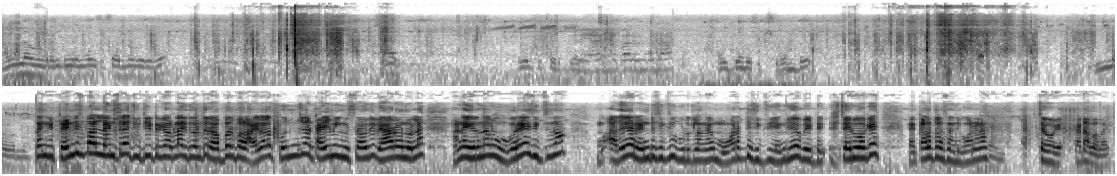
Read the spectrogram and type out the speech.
நல்ல ஒரு ரெண்டு மூணு சிக்ஸ் அடிச்சு இருக்கு அதுக்கு வந்து சிக்ஸ் ரெண்டு எனக்கு டென்னிஸ் பால் லென்த்ல சுத்திட்டு இருக்காப்ல இது வந்து ரப்பர் பால் அதனால கொஞ்சம் டைமிங் மிஸ் ஆகுது வேற ஒன்றும் இல்லை. ஆனால் இருந்தாலும் ஒரே சிக்ஸ் தான். அதே ரெண்டு சிக்ஸ் கொடுக்கலாங்க. மொரட்டு சிக்ஸ் எங்கேயோ போயிட்டு. சரி ஓகே களத்தில் சந்திப்போம். என்ன? சரி ஓகே கட்டா பாய்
